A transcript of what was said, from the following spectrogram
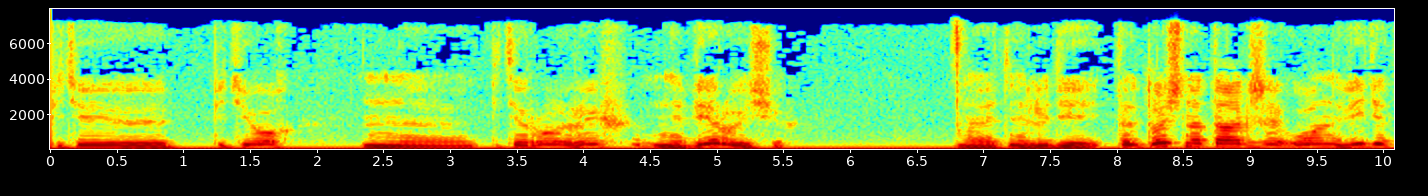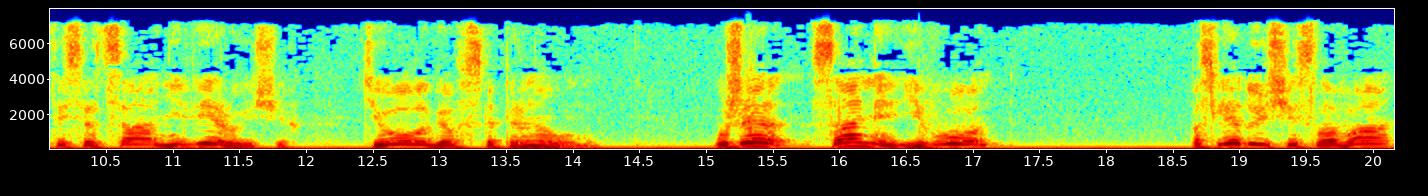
пяти, пятех, пятерых верующих людей, то точно так же Он видит и сердца неверующих теологов с Капернауму. Уже сами его последующие слова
